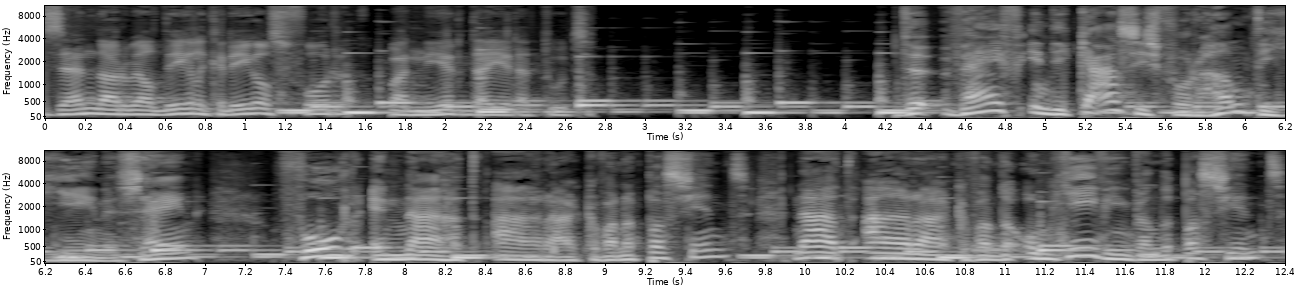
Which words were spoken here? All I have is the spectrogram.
zijn daar wel degelijk regels voor wanneer dat je dat doet. De vijf indicaties voor handhygiëne zijn voor en na het aanraken van een patiënt, na het aanraken van de omgeving van de patiënt,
